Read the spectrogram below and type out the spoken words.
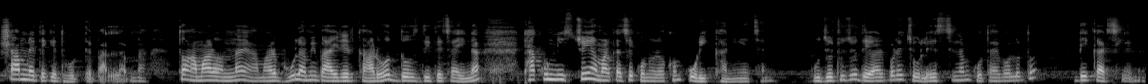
সামনে থেকে ধরতে পারলাম না। তো আমার অন্যায়, আমার ভুল, আমি বাইরের কারোর দোষ দিতে চাই না। ঠাকুর নিশ্চয়ই আমার কাছে কোনো রকম পরীক্ষা নিয়েছেন। পুজো টুজো দেওয়ার পরে চলে এসেছিলাম, কোথায় বলো তো? ডেকার্স লেনে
